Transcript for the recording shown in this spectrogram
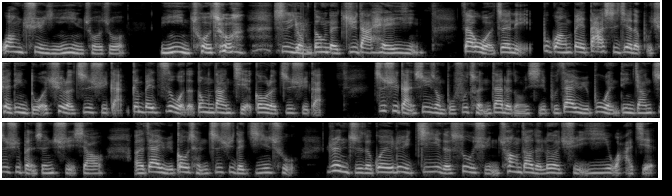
望去隐隐绰绰，隐隐绰绰是涌动的巨大黑影。在我这里，不光被大世界的不确定夺去了秩序感，更被自我的动荡解构了秩序感。秩序感是一种不复存在的东西，不在于不稳定将秩序本身取消，而在于构成秩序的基础、认知的规律、记忆的溯寻、创造的乐趣一一瓦解。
